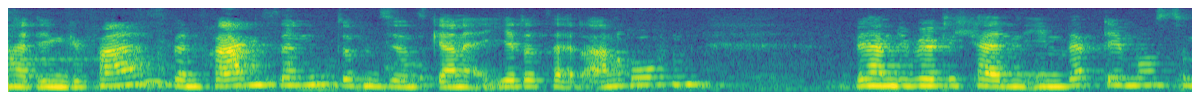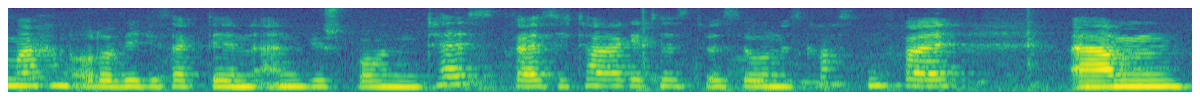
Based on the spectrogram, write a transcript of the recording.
hat Ihnen gefallen. Wenn Fragen sind, dürfen Sie uns gerne jederzeit anrufen. Wir haben die Möglichkeiten, Ihnen Webdemos zu machen oder wie gesagt den angesprochenen Test. 30 Tage Testversion ist kostenfrei. Ähm,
